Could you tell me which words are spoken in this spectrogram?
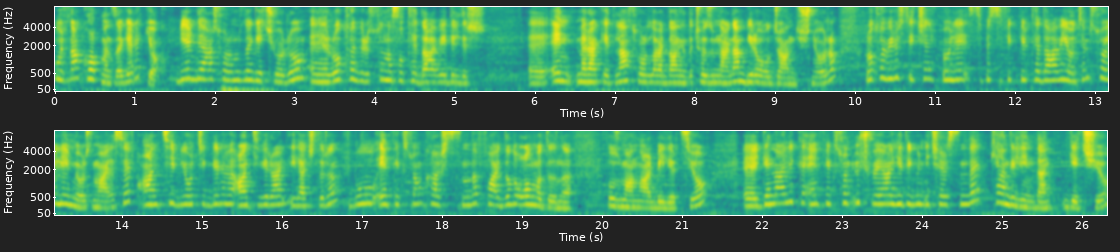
Bu yüzden korkmanıza gerek yok. Bir diğer sorumuza geçiyorum. E, rotavirüsü nasıl tedavi edilir? E, en merak edilen sorulardan ya da çözümlerden biri olacağını düşünüyorum. Rotavirüs için böyle spesifik bir tedavi yöntemi söyleyemiyoruz maalesef. Antibiyotiklerin ve antiviral ilaçların bu enfeksiyon karşısında faydalı olmadığını uzmanlar belirtiyor. E, genellikle enfeksiyon 3 veya 7 gün içerisinde kendiliğinden geçiyor.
